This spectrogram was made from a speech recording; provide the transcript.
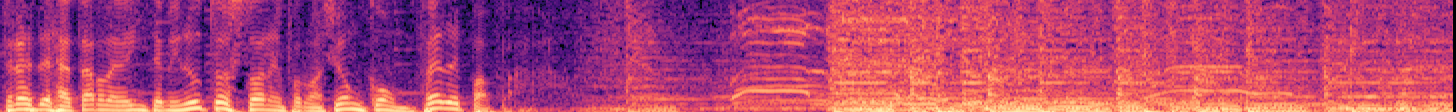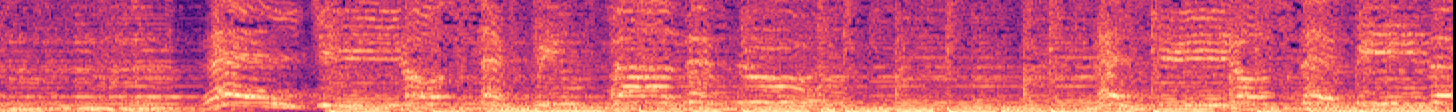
3 de la tarde, 20 minutos. Toda la información con Fede Papa. El se vive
